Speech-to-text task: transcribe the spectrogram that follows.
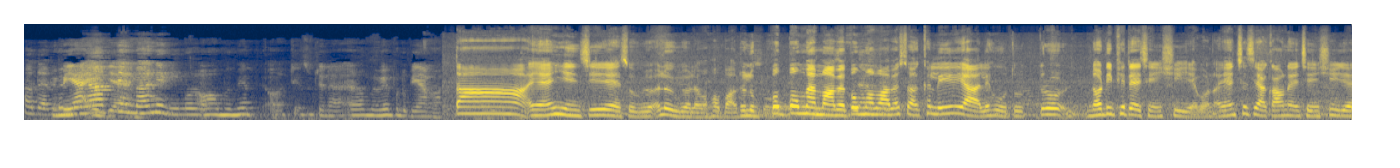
ဟုတ်တယ်မမမေမေကကအိမ်ပြန်ပြင်ပန်းနေပြီမို့လို့အော်မမေအော်ကျေးဇူးတင်တယ်အဲ့တော့မမေဘယ်လိုပြန်မှာ။တာအရန်ယဉ်ကျေးရဲဆိုပြီးတော့အဲ့လိုပြောလည်းမဟုတ်ပါဘူး။ဒီလိုပုံပုံမှန်မှာပဲပုံမှန်မှာပဲဆိုတာကလေးတွေကလေဟိုသူတို့ naughty ဖြစ်တဲ့အချိန်ရှိရဲပေါ့နော်။အရန်ချစ်စရာကောင်းတဲ့အချိန်ရှိရဲ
